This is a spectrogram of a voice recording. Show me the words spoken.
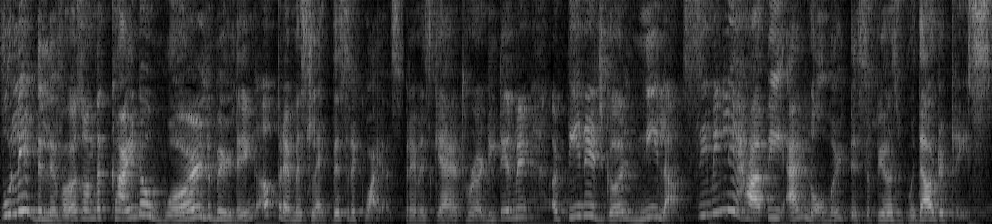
fully delivers on the kind of world building a premise like this requires. Premise क्या है थोड़ा डिटेल में a teenage girl Neela seemingly happy and normal disappears without a trace.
